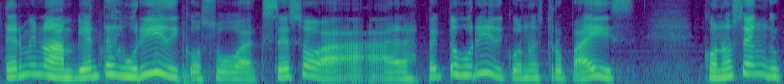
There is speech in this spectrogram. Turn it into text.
términos ambientes jurídicos o acceso al aspecto jurídico en nuestro país. ¿Conocen,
